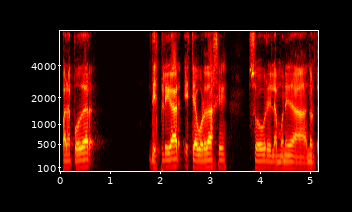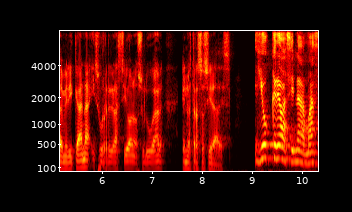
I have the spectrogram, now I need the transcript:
para poder desplegar este abordaje sobre la moneda norteamericana y su relación o su lugar en nuestras sociedades? Yo creo así nada más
